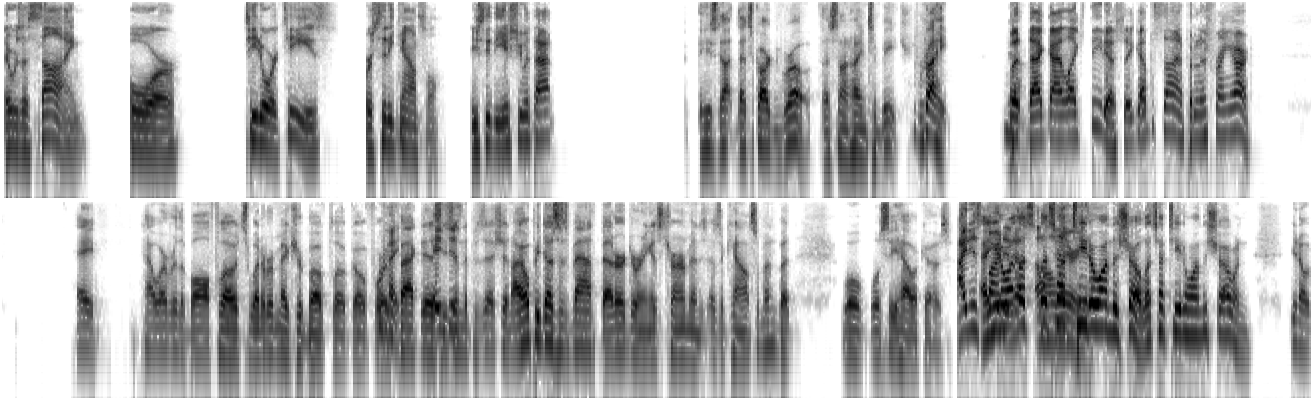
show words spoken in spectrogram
there was a sign for Tito Ortiz for city council. You see the issue with that? he's not. That's Garden Grove. That's not Huntington Beach. Right. But Yeah. that guy likes Tito, so he got the sign, put it in his front yard. Hey, however the ball floats, whatever makes your boat float, go for it. Right. The fact is, It he's just- in the position. I hope he does his math better during his term as, as a councilman, but we'll we'll see how it goes. I just And you know what? Let's let's have. Tito on the show. Let's have Tito on the show, and you know,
